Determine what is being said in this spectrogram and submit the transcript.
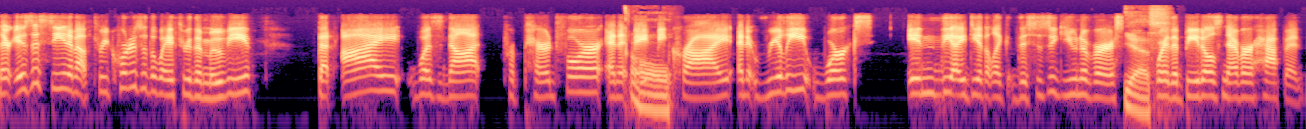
There is a scene about three quarters of the way through the movie that I was not prepared for, and it made oh. me cry. And it really works in the idea that like this is a universe yes. where the Beatles never happen.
